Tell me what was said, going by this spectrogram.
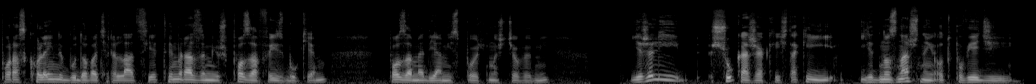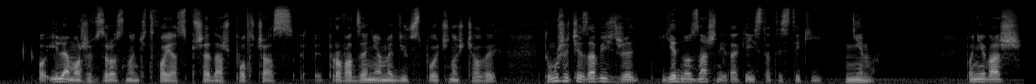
po raz kolejny budować relacje, tym razem już poza Facebookiem, poza mediami społecznościowymi, jeżeli szukasz jakiejś takiej jednoznacznej odpowiedzi, o ile może wzrosnąć Twoja sprzedaż podczas y, prowadzenia mediów społecznościowych, to muszę Cię zawieść, że jednoznacznej takiej statystyki nie ma. Ponieważ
